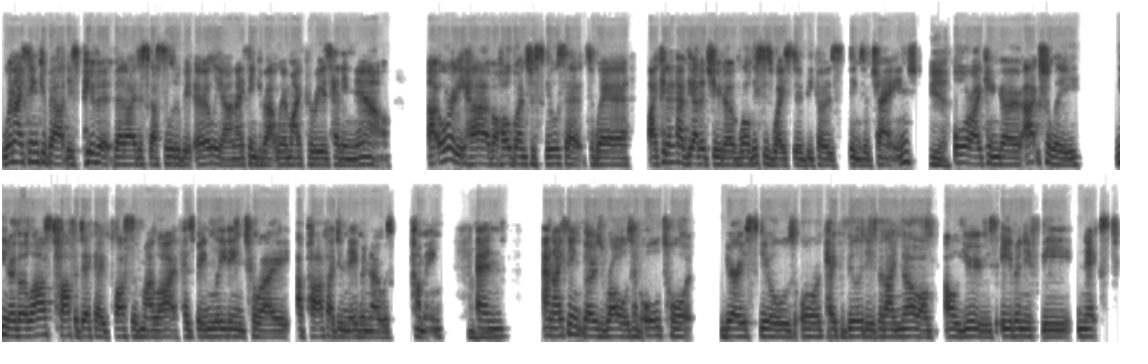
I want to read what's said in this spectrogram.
when I think about this pivot that I discussed a little bit earlier, and I think about where my career is heading now, I already have a whole bunch of skill sets where I can have the attitude of, well, this is wasted because things have changed. Yeah. Or I can go, actually, you know, the last half a decade plus of my life has been leading to a, a path I didn't even know was coming. Mm-hmm. And and I think those roles have all taught various skills or capabilities that I know I'll, I'll use, even if the next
